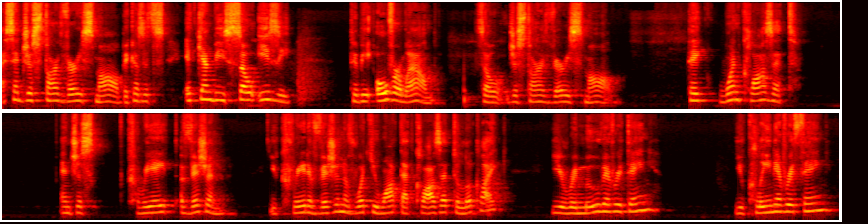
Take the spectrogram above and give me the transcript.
I said just start very small because it's it can be so easy to be overwhelmed. So just start very small take one closet and just create a vision. You create a vision of what you want that closet to look like. You remove everything, you clean everything,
